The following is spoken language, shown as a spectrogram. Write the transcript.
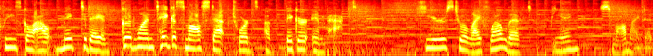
Please go out, make today a good one, take a small step towards a bigger impact. Here's to a life well lived, being small minded.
